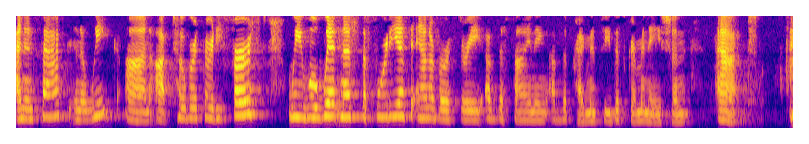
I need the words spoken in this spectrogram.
And in fact, in a week, on October 31st, we will witness the 40th anniversary of the signing of the Pregnancy Discrimination Act.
